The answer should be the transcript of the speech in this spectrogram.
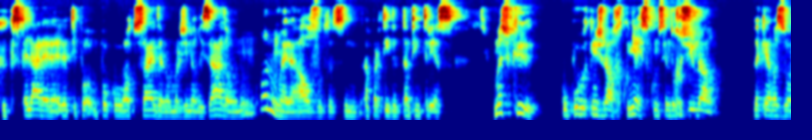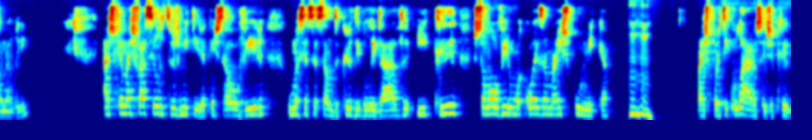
que, que, se calhar era, era, tipo um pouco outsider ou marginalizada, ou não, ou não era alvo assim, a partir de tanto interesse, mas que o público em geral reconhece como sendo regional daquela zona ali, acho que é mais fácil de transmitir a quem está a ouvir uma sensação de credibilidade e que estão a ouvir uma coisa mais única. Uhum. Mais particular, ou seja, que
